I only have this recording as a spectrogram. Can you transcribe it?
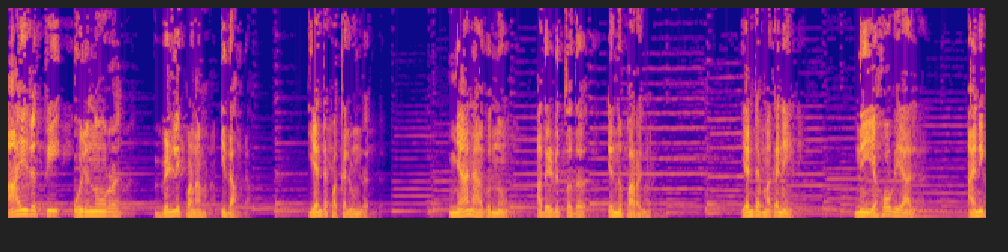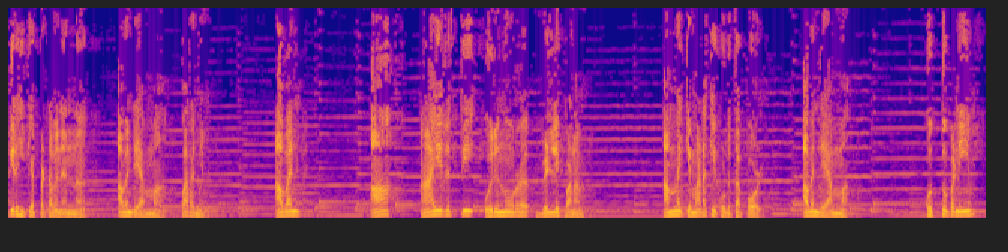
ആയിരത്തി ഒരുന്നൂറ് വെള്ളിപ്പണം ഇതാ എന്റെ പക്കലുണ്ട്. ഞാനാകുന്നു അതെടുത്തത് എന്ന് പറഞ്ഞു. എന്റെ മകനെ നീ യഹോവയാൽ അനുഗ്രഹിക്കപ്പെട്ടവനെന്ന് അവന്റെ അമ്മ പറഞ്ഞു. അവൻ ആ ആയിരത്തി ഒരുന്നൂറ് വെള്ളിപ്പണം അമ്മയ്ക്ക് മടക്കി കൊടുത്തപ്പോൾ അവന്റെ അമ്മ കൊത്തുപണിയും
